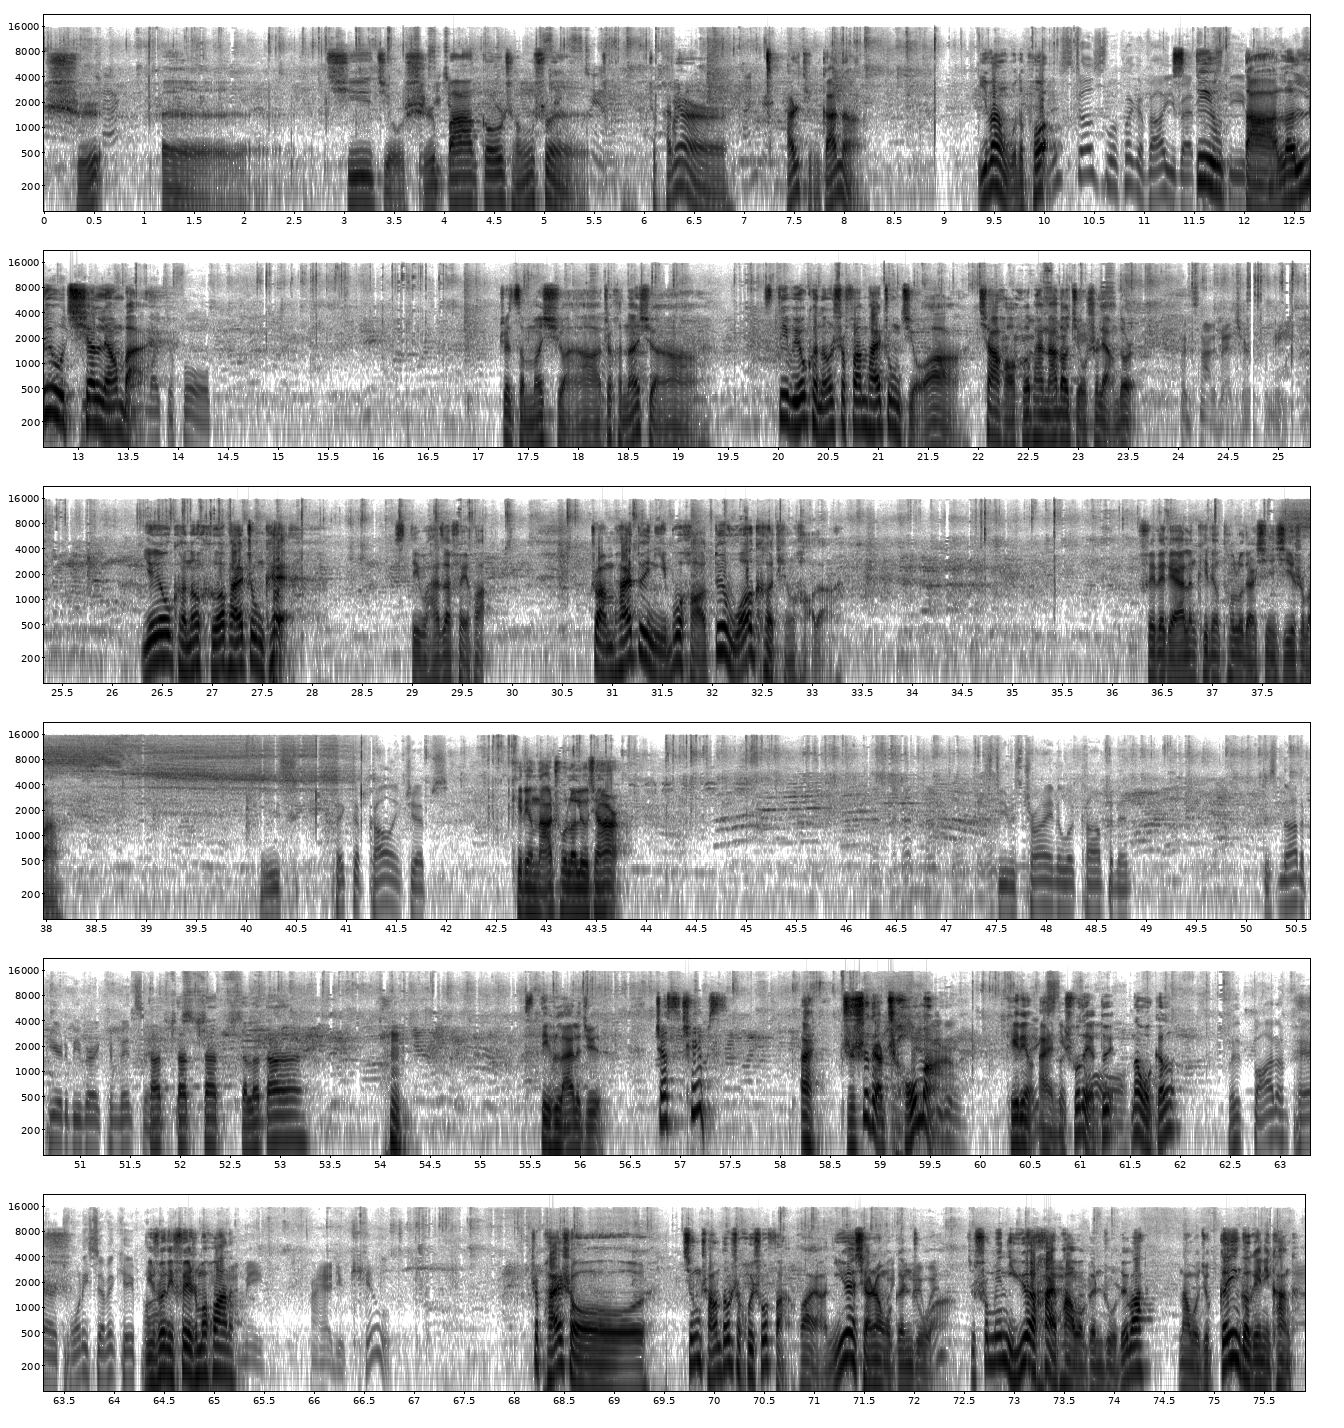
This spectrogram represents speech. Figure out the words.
十，呃，七九十八勾成顺，这牌面还是挺干的。一万五的坡，Steve 打了六千两百。这怎么选啊？这很难选啊！Steve 有可能是翻牌中九啊，恰好合牌拿到九十两对儿，也有可能合牌中 K。Steve 还在废话，转牌对你不好，对我可挺好的。非得给 Allen Kidding 透露点信息是吧？Keating 拿出了六千二。Steve is trying to look confident. Does not appear to be very convincing. 哒哒哒哒啦哒，哼，Steve 来了句，Just chips。哎，只是点筹码。Kidding，哎，你说的也对，那我跟了。你说你废什么话呢？这牌手经常都是会说反话呀。你越想让我跟住啊，就说明你越害怕我跟住，对吧？那我就跟一个给你看看。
